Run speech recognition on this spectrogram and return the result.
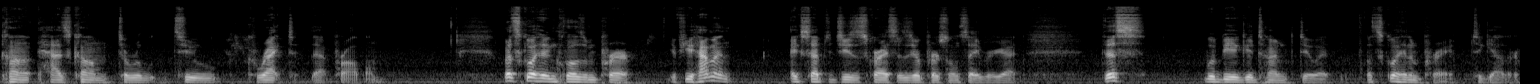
com- has come to to correct that problem. Let's go ahead and close in prayer. If you haven't accepted Jesus Christ as your personal savior yet, this would be a good time to do it. Let's go ahead and pray together.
